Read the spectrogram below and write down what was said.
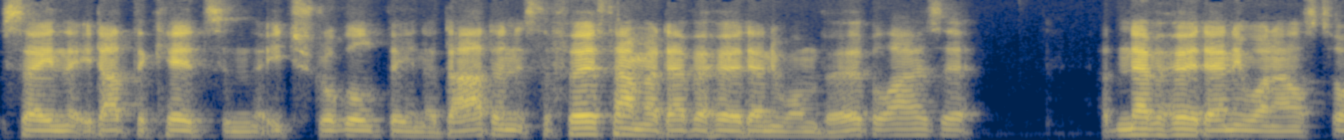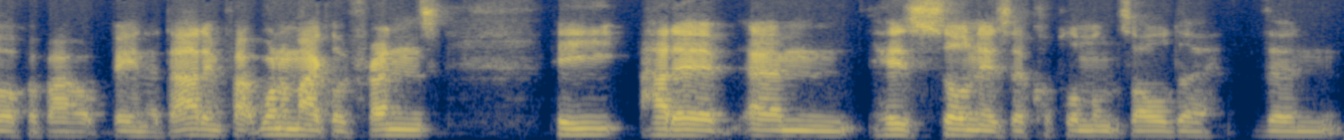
saying that he'd had the kids and that he'd struggled being a dad. And it's the first time I'd ever heard anyone verbalize it. I'd never heard anyone else talk about being a dad. In fact, one of my good friends, he had a um his son is a couple of months older than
